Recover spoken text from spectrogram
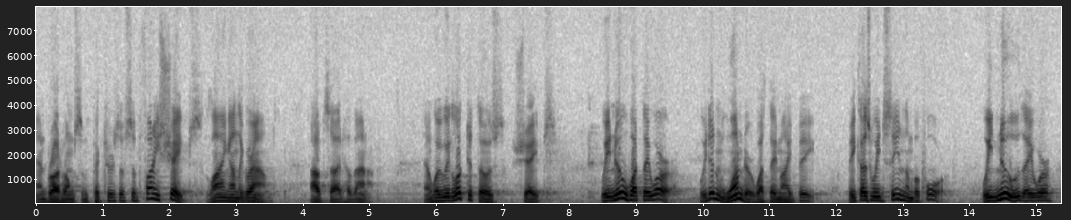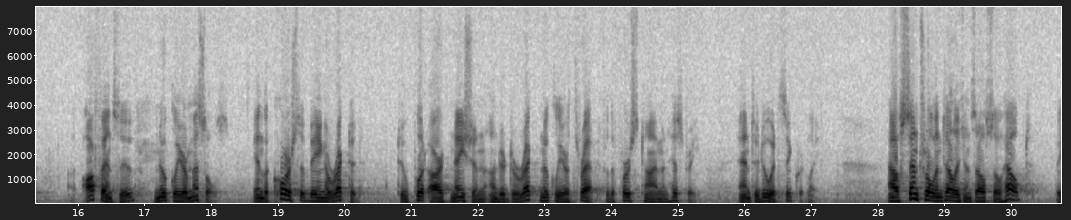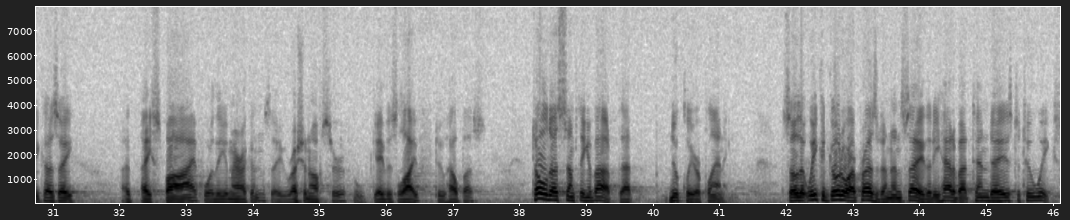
and brought home some pictures of some funny shapes lying on the ground outside Havana. And when we looked at those shapes, we knew what they were. We didn't wonder what they might be because we'd seen them before. We knew they were offensive nuclear missiles in the course of being erected to put our nation under direct nuclear threat for the first time in history, and to do it secretly. Now, Central Intelligence also helped because a, a, a, spy for the Americans, a Russian officer who gave his life to help us, told us something about that nuclear planning so that we could go to our president and say that he had about 10 days to two weeks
